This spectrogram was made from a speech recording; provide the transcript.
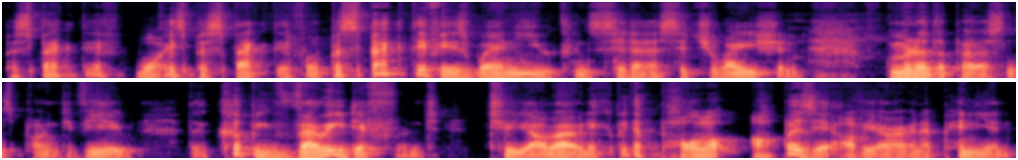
Perspective? What is perspective? Well, perspective is when you consider a situation from another person's point of view that could be very different to your own. It could be the polar opposite of your own opinion.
